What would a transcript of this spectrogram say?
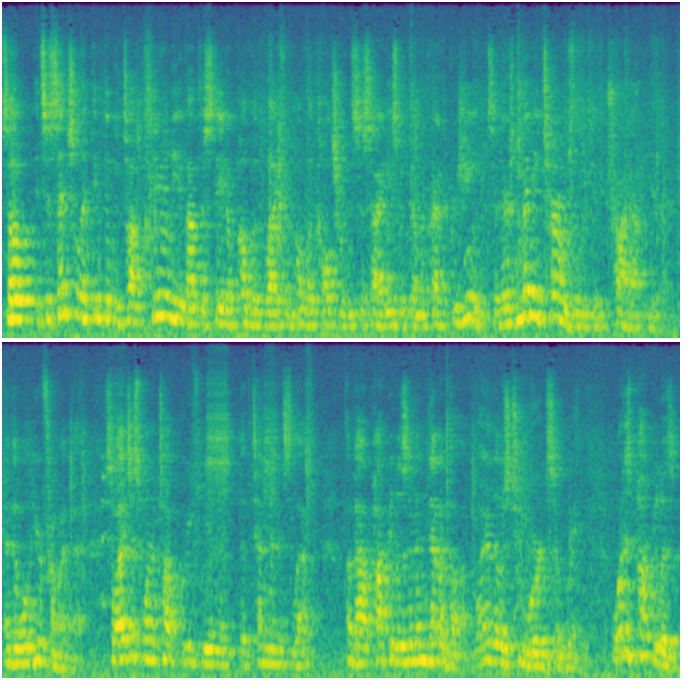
So it's essential, I think, that we talk clearly about the state of public life and public culture in societies with democratic regimes. And there's many terms that we could try out here, and that we'll hear from, I bet. So I just want to talk briefly in the, the 10 minutes left about populism and demagogue. Why are those two words so great? What is populism?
